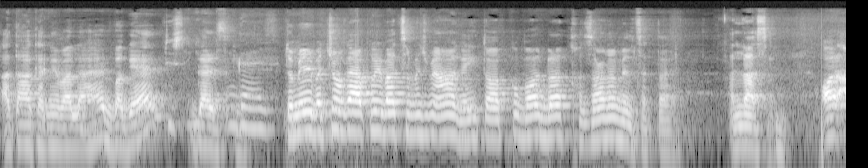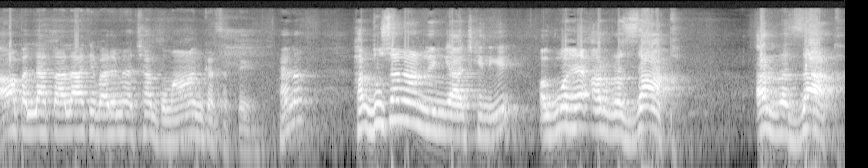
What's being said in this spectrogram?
عطا کرنے والا ہے بغیر غرض کے۔ تو میرے بچوں اگر آپ کو یہ بات سمجھ میں آ گئی تو آپ کو بہت بڑا خزانہ مل سکتا ہے اللہ سے۔ اور آپ اللہ تعالیٰ کے بارے میں اچھا گمان کر سکتے ہیں ہے نا؟ ہم دوسرا نام لیں گے آج کے لیے اور وہ ہے الرزاق۔ الرزاق۔ ال-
